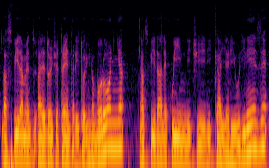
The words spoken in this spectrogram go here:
la sfida alle 12.30 di Torino-Bologna, la sfida alle 15 di Cagliari-Udinese,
